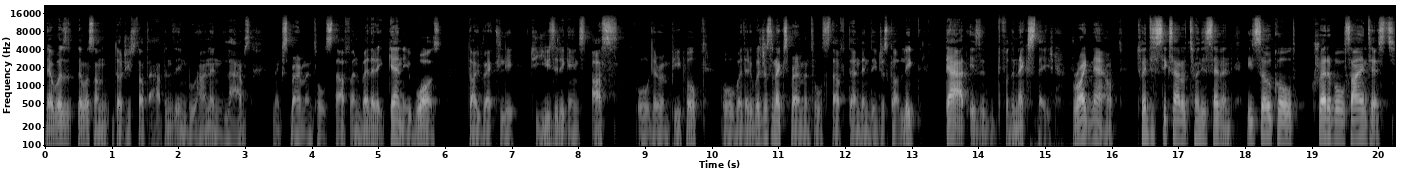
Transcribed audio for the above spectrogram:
there was there was some dodgy stuff that happens in Wuhan and labs and experimental stuff, and whether again it was directly to use it against us or their own people, or whether it was just an experimental stuff and then they just got leaked. That is for the next stage. Right now, 26 out of 27, these so-called credible scientists,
